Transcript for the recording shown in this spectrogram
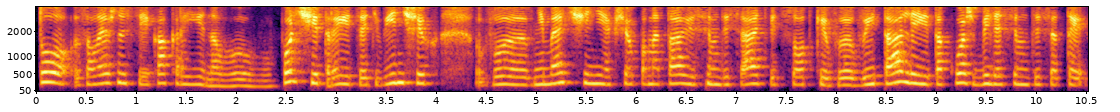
то в залежності, яка країна, в, Польщі 30, в інших, в, в Німеччині, якщо я пам'ятаю, 70%, в, в Італії також біля 70%.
